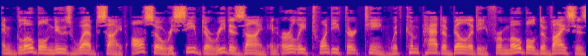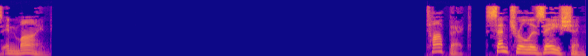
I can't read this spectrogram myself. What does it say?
and Global News website also received a redesign in early 2013 with compatibility for mobile devices in mind. Centralization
